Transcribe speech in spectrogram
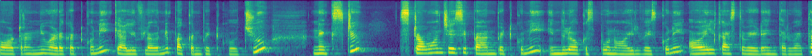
వాటర్ అన్ని వడకట్టుకొని క్యాలీఫ్లవర్ని పక్కన పెట్టుకోవచ్చు. నెక్స్ట్ స్టవ్ ఆన్ చేసి ప్యాన్ పెట్టుకుని ఇందులో ఒక స్పూన్ ఆయిల్ వేసుకొని ఆయిల్ కాస్త వేడైన తర్వాత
